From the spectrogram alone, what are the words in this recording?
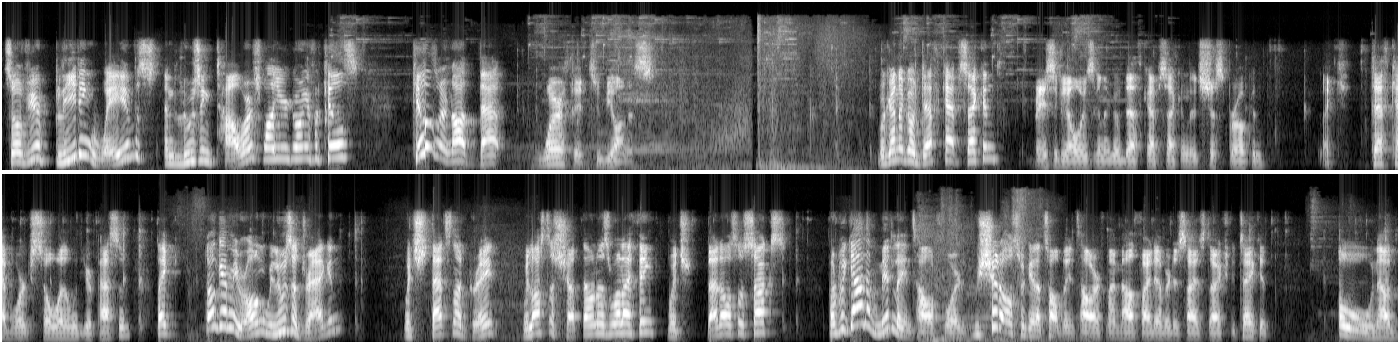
So if you're bleeding waves and losing towers while you're going for kills, kills are not that worth it, to be honest. We're gonna go Deathcap second. Basically always gonna go Deathcap second, it's just broken. Like, Deathcap works so well with your passive. Like, don't get me wrong, we lose a dragon, which that's not great. We lost a shutdown as well, I think, which that also sucks. But we got a mid lane tower for it. We should also get a top lane tower if my Malphite ever decides to actually take it. Oh, now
